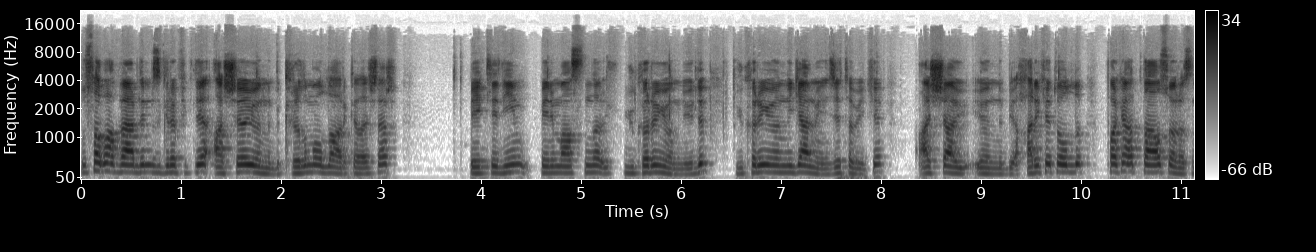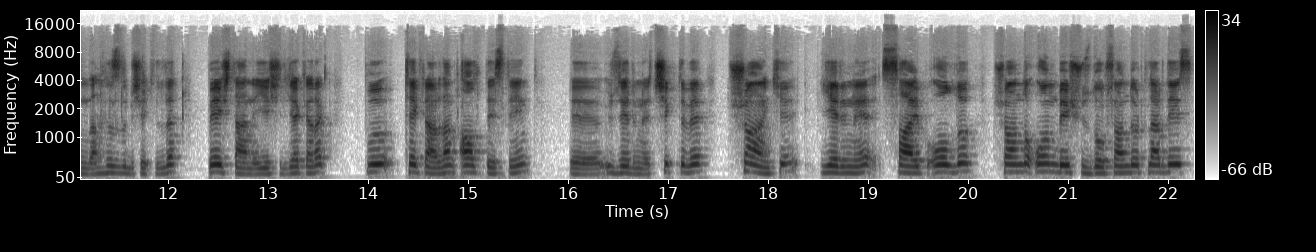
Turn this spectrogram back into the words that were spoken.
Bu sabah verdiğimiz grafikte aşağı yönlü bir kırılım oldu arkadaşlar beklediğim benim aslında yukarı yönlüydü. Yukarı yönlü gelmeyince tabii ki aşağı yönlü bir hareket oldu. Fakat daha sonrasında hızlı bir şekilde 5 tane yeşil yakarak bu tekrardan alt desteğin e, üzerine çıktı ve şu anki yerine sahip oldu. Şu anda 10.594'lerdeyiz.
